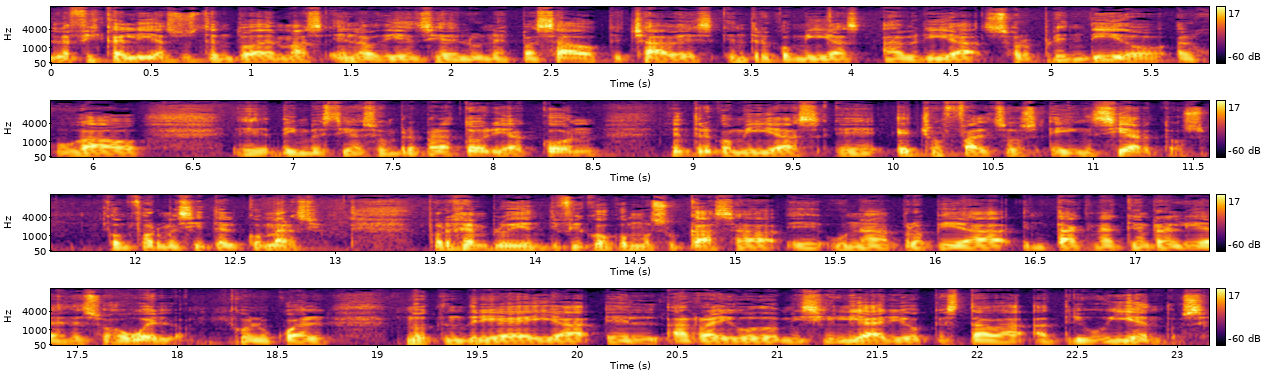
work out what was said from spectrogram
la Fiscalía sustentó además en la audiencia del lunes pasado que Chávez, entre comillas, habría sorprendido al juzgado de investigación preparatoria con, entre comillas, hechos falsos e inciertos, conforme cita el comercio. Por ejemplo, identificó como su casa eh, una propiedad en Tacna que en realidad es de su abuelo, con lo cual no tendría ella el arraigo domiciliario que estaba atribuyéndose.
